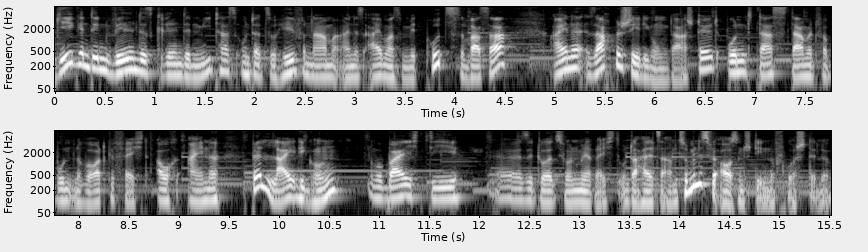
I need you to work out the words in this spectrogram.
gegen den Willen des grillenden Mieters unter Zuhilfenahme eines Eimers mit Putzwasser eine Sachbeschädigung darstellt und das damit verbundene Wortgefecht auch eine Beleidigung, wobei ich die äh, Situation mir recht unterhaltsam, zumindest für Außenstehende vorstelle.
